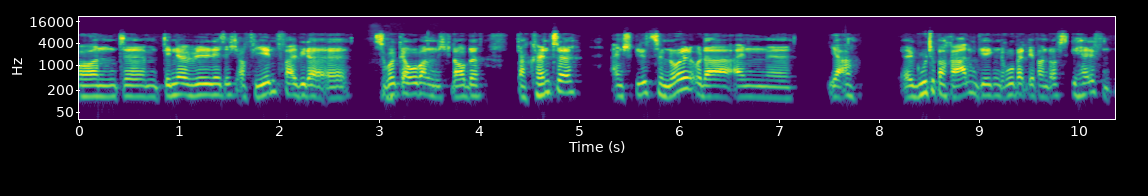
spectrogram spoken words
Und ähm, den will er sich auf jeden Fall wieder äh, zurückerobern. Und ich glaube, da könnte ein Spiel zu Null oder ein, äh, ja, äh, gute Paraden gegen Robert Lewandowski helfen.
